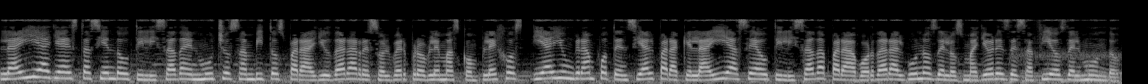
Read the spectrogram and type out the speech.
la IA ya está siendo utilizada en muchos ámbitos para ayudar a resolver problemas complejos, y hay un gran potencial para que la IA sea utilizada para abordar algunos de los mayores desafíos del mundo.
